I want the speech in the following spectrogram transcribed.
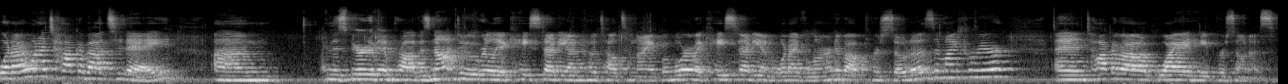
what I want to talk about today, um, in the spirit of improv, is not do really a case study on Hotel Tonight, but more of a case study on what I've learned about personas in my career and talk about why I hate personas.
